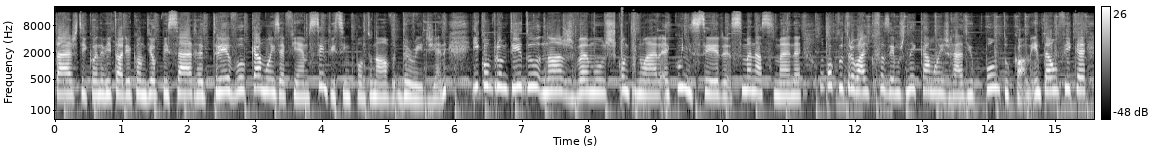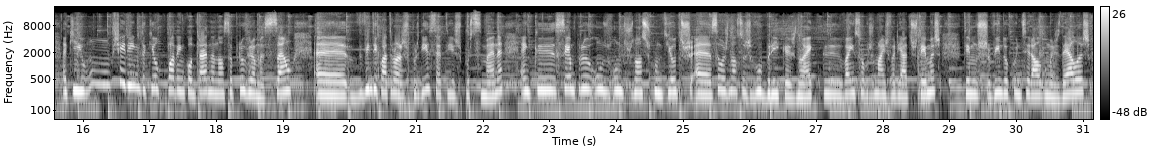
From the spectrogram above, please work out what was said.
Fantástico, Ana Vitória com Diogo Pissarra, Trevo, Camões FM 105.9 The Region. E comprometido, nós vamos continuar a conhecer semana a semana um pouco do trabalho que fazemos na CamõesRádio.com. Então fica aqui um cheirinho daquilo que podem encontrar na nossa programação uh, de 24 horas por dia, 7 dias por semana, em que sempre um, um dos nossos conteúdos uh, são as nossas rubricas, não é? Que vêm sobre os mais variados temas. Temos vindo a conhecer algumas delas. Uh,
